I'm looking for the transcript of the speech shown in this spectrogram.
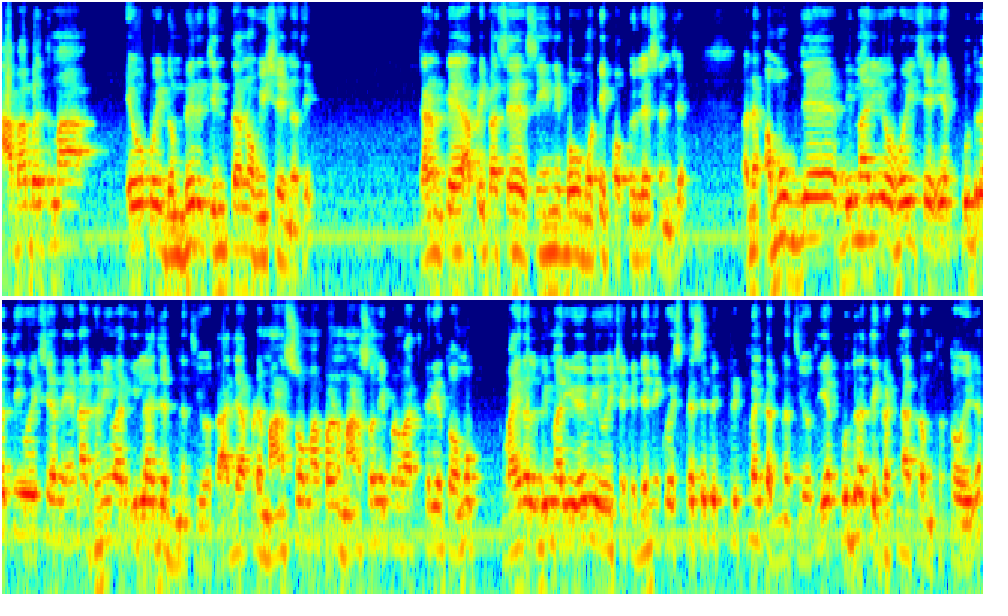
આ બાબતમાં એવો કોઈ ગંભીર ચિંતાનો વિષય નથી. કારણ કે આપણી પાસે સિંહની બહુ મોટી પોપ્યુલેશન છે. અને અમુક જે બીમારીઓ હોય છે, એ કુદરતી હોય છે અને એના ઘણીવાર ઈલાજ જ નથી હોતા. આજે આપણે માણસોમાં પણ, માણસોની પણ વાત કરીએ તો અમુક વાયરલ બીમારીઓ એવી હોય છે કે જેની કોઈ સ્પેસિફિક ટ્રીટમેન્ટ જ નથી હોતી. એ કુદરતી ઘટનાક્રમ થતો હોય છે.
